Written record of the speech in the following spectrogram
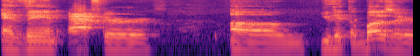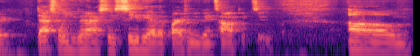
And then after um, you hit the buzzer, that's when you can actually see the other person you've been talking to. Um,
